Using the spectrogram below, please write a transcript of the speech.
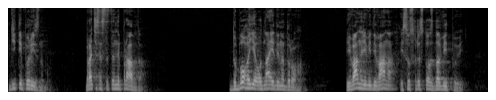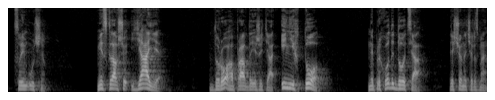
дійти по-різному. Браті і сестри, це неправда. До Бога є одна єдина дорога. В Євангелії від Івана Ісус Христос дав відповідь своїм учням. Він сказав, що я є дорога, правда і життя. І ніхто не приходить до Отця, якщо не через мене.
